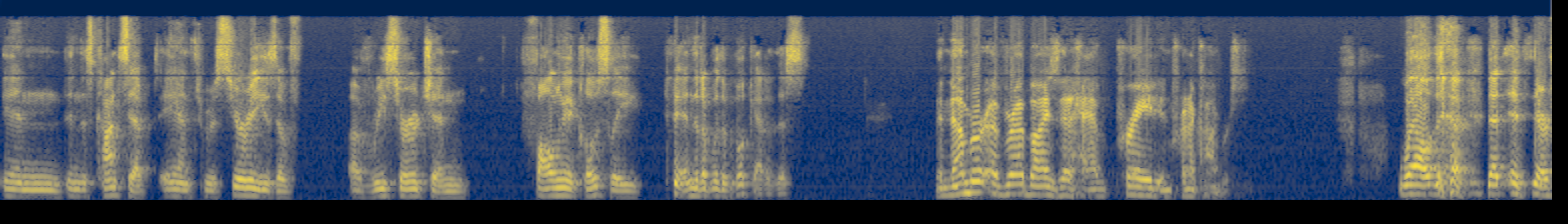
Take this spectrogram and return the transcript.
in in this concept, and through a series of of research and following it closely, ended up with a book out of this. The number of rabbis that have prayed in front of Congress. Well, that it, there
